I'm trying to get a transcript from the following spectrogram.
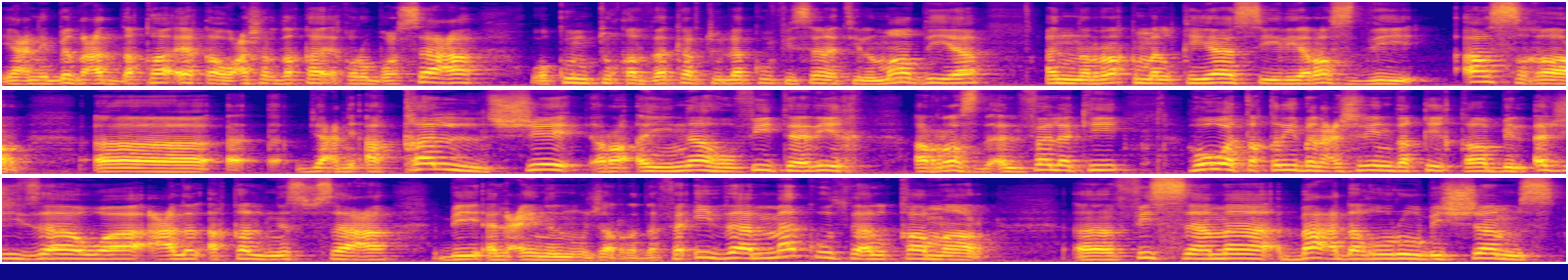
يعني بضعة دقائق أو عشر دقائق ربع ساعة. وكنت قد ذكرت لكم في السنة الماضية أن الرقم القياسي لرصد أصغر يعني أقل شيء رأيناه في تاريخ الرصد الفلكي هو تقريبا 20 دقيقة بالأجهزة وعلى الأقل نصف ساعة بالعين المجردة. فإذا مكث القمر آه، في السماء بعد غروب الشمس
